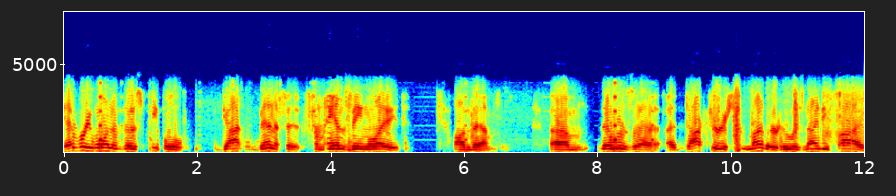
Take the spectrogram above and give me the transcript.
every one of those people got benefit from hands being laid on them. Um, there was a, a doctor's mother who was 95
